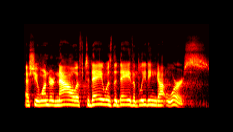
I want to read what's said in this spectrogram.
as she wondered now if today was the day the bleeding got worse.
